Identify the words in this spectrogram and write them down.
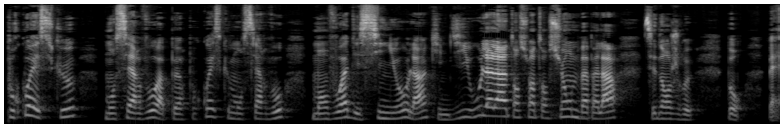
Pourquoi est-ce que mon cerveau a peur? Pourquoi est-ce que mon cerveau m'envoie des signaux là qui me dit ouh là là attention attention ne va pas là c'est dangereux. Bon ben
